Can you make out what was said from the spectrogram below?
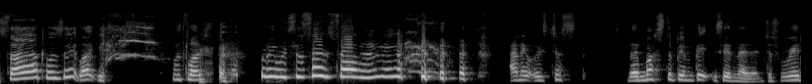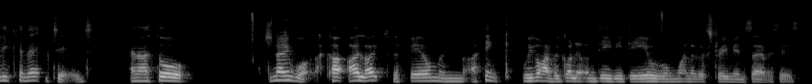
sad, was it? Like, it was like, but it was just so sad. and it was just, there must have been bits in there that just really connected. And I thought, do you know what? Like, I, I liked the film, and I think we've either got it on DVD or on one of the streaming services.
